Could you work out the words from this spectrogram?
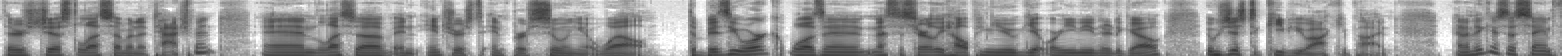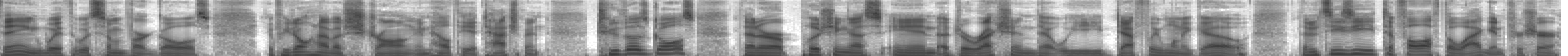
There's just less of an attachment and less of an interest in pursuing it well. The busy work wasn't necessarily helping you get where you needed to go. It was just to keep you occupied. And I think it's the same thing with, with some of our goals. If we don't have a strong and healthy attachment to those goals that are pushing us in a direction that we definitely want to go, then it's easy to fall off the wagon for sure.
